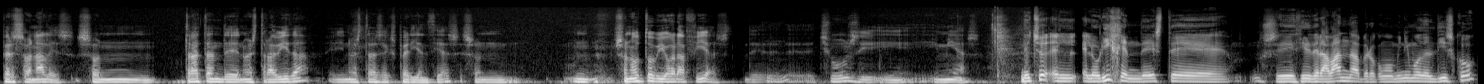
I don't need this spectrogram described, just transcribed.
personales. Son, tratan de nuestra vida y nuestras experiencias. Son, mm, son autobiografías de, de- de Chus y, y- y mías. De hecho, el, el origen de este, no sé decir de la banda, pero como mínimo del disco,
